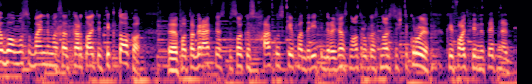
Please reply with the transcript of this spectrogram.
Čia buvo mūsų bandymas atkartoti TikToko e, fotografijos visokius hakus, kaip padaryti gražias nuotraukas, nors iš tikrųjų, kai fotkini taip net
